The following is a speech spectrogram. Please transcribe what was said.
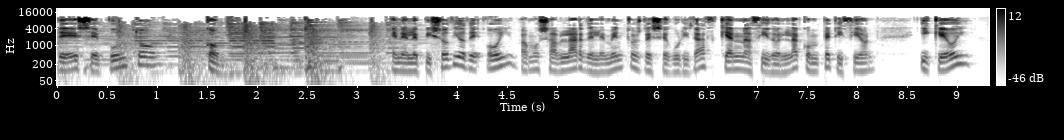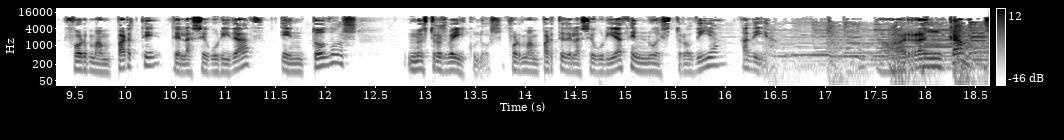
d s.com. En el episodio de hoy vamos a hablar de elementos de seguridad que han nacido en la competición y que hoy forman parte de la seguridad en todos nuestros vehículos, forman parte de la seguridad en nuestro día a día. ¡Arrancamos!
